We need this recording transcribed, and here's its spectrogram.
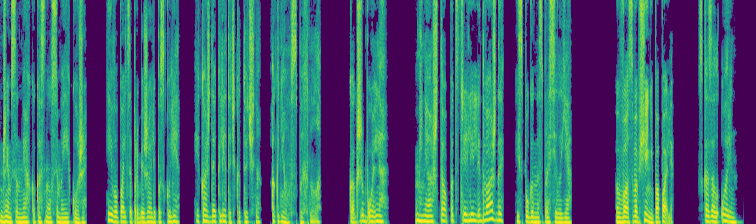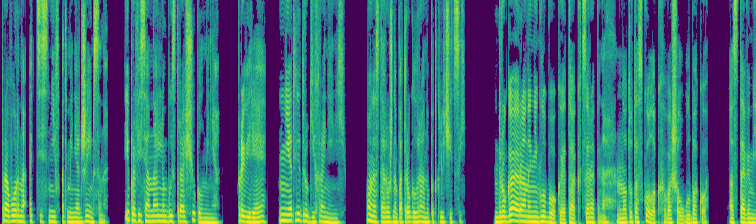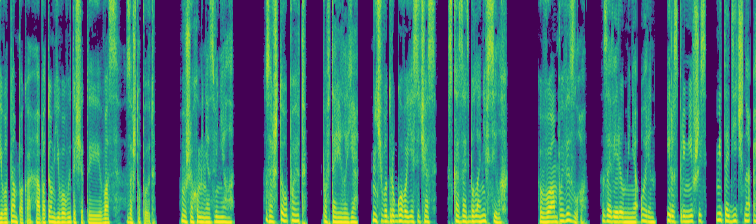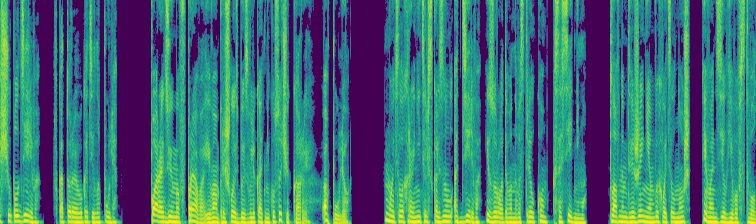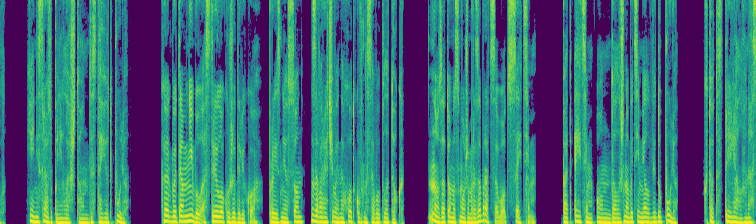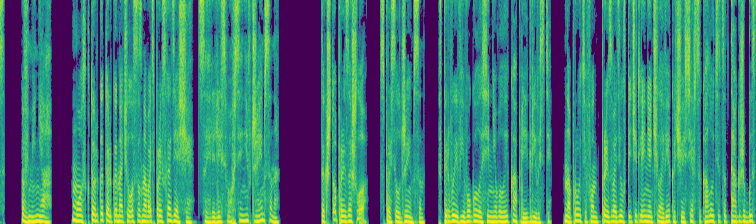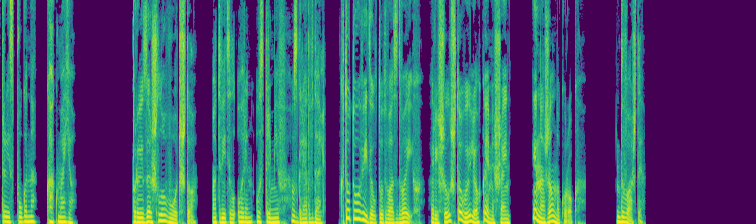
Джеймсон мягко коснулся моей кожи. Его пальцы пробежали по скуле, и каждая клеточка точно огнем вспыхнула. «Как же больно!» «Меня что, подстрелили дважды?» — испуганно спросила я. «Вас вообще не попали», — сказал Орин, проворно оттеснив от меня Джеймсона, и профессионально быстро ощупал меня, проверяя, нет ли других ранений. Он осторожно потрогал рану под ключицей. «Другая рана неглубокая, так, царапина, но тут осколок вошел глубоко. Оставим его там пока, а потом его вытащат и вас заштопают». В ушах у меня звенело. «Заштопают», — повторила я. Ничего другого я сейчас сказать была не в силах. «Вам повезло», — заверил меня Орин и, распрямившись, методично ощупал дерево, в которое угодила пуля. «Пара дюймов вправо, и вам пришлось бы извлекать не кусочек коры, а пулю». Мой телохранитель скользнул от дерева, изуродованного стрелком, к соседнему. Плавным движением выхватил нож и вонзил его в ствол. Я не сразу поняла, что он достаёт пулю. «Как бы там ни было, стрелок уже далеко», — произнес он, заворачивая находку в носовой платок. «Но зато мы сможем разобраться вот с этим». Под этим он, должно быть, имел в виду пулю. Кто-то стрелял в нас. В меня. Мозг только-только начал осознавать происходящее. Целились вовсе не в Джеймсона. «Так что произошло?» — спросил Джеймсон. Впервые в его голосе не было и капли игривости. Напротив, он производил впечатление человека, чье сердце колотится так же быстро и испуганно, как моё. «Произошло вот что», — ответил Орин, устремив взгляд вдаль. «Кто-то увидел тут вас двоих, решил, что вы легкая мишень, и нажал на курок. Дважды».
